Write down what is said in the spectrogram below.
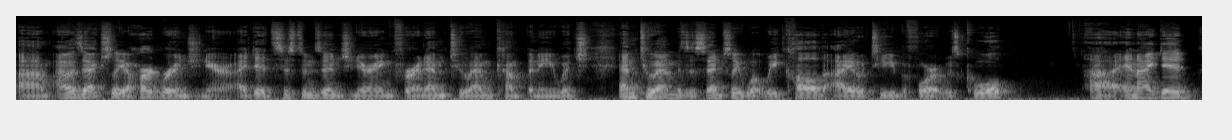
um, I was actually a hardware engineer. I did systems engineering for an M2M company, which M2M is essentially what we called IoT before it was cool. Uh, and I did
